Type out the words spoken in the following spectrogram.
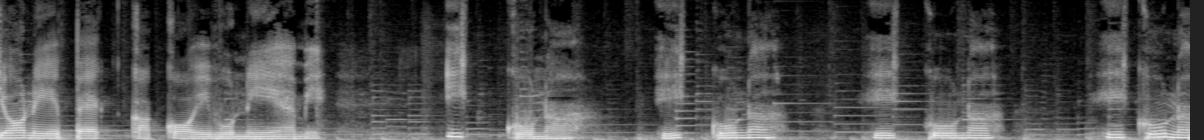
Joni-Pekka Koivuniemi. Ikkuna, ikkuna, ikkuna, ikkuna.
